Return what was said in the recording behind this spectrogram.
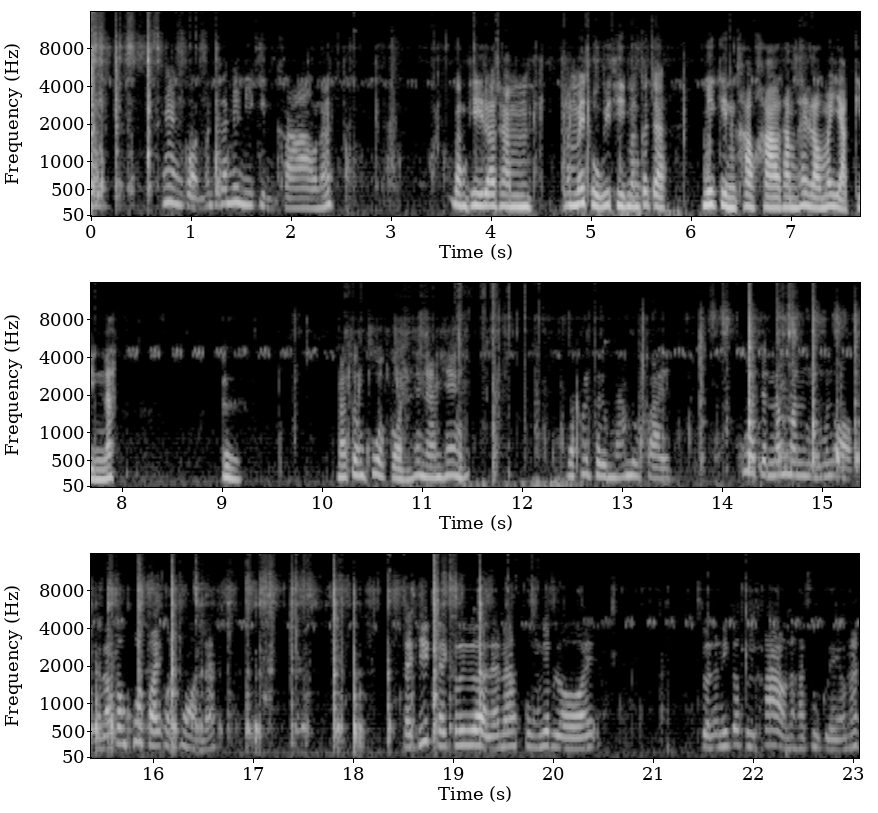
มันแห้งก่อนมันจะได้ไม่มีกลิ่นคาวนะ บางทีเราทำทำไม่ถูกวิธีมันก็จะมีกลิ่นคาวๆทำให้เราไม่อยากกินนะเออเราต้องคั่วก่อนให้น้ำแห้ง แล้วค่อยเติมน้ำลงไปคั่วจนน้ำมันหมูมันออก แต่เราต้องคั่วไฟอ่อนๆนะ ใส่พริกใส่เกลือแล้วนะปรุงเรียบร้อย ส่วนอันนี้ก็คือข้าวนะคะ สุกแล้วนะ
